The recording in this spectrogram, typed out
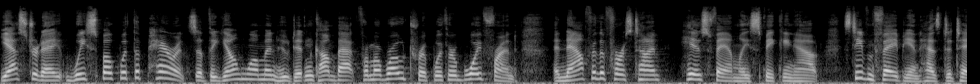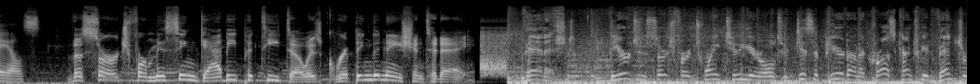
Yesterday, we spoke with the parents of the young woman who didn't come back from a road trip with her boyfriend. And now, for the first time, his family speaking out. Stephen Fabian has details. The search for missing Gabby Petito is gripping the nation today. Vanished. The urgent search for a 22 year old who disappeared on a cross country adventure.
